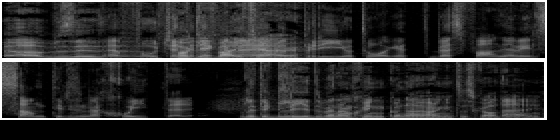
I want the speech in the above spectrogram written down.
Ja, precis. Jag fortsätter Fuck if leka med det här med brio-tåget bäst fan jag vill, samtidigt som jag skiter. Lite glid mellan skinkorna har inte skadat Nej. någon.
